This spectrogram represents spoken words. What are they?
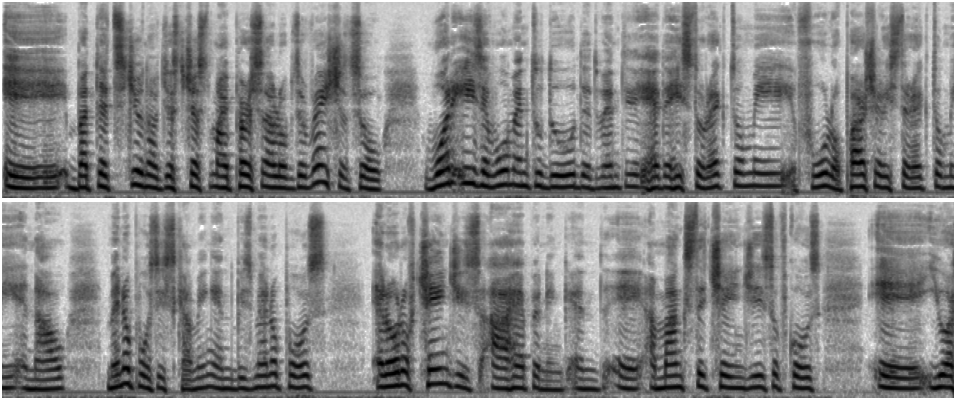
Uh, but that's you know just just my personal observation. So, what is a woman to do that when they had a hysterectomy, full or partial hysterectomy, and now menopause is coming, and with menopause, a lot of changes are happening, and uh, amongst the changes, of course, uh, you are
